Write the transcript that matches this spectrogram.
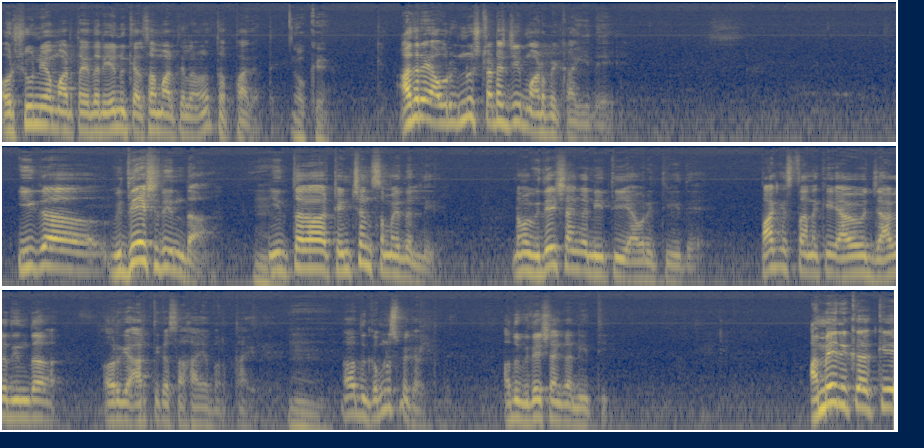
ಅವ್ರು ಶೂನ್ಯ ಮಾಡ್ತಾ ಇದ್ದಾರೆ ಏನು ಕೆಲಸ ಮಾಡ್ತಿಲ್ಲ ಅನ್ನೋದು ತಪ್ಪಾಗುತ್ತೆ. ಓಕೆ. ಆದರೆ ಅವರು ಇನ್ನೂ ಸ್ಟ್ರಾಟಜಿ ಮಾಡಬೇಕಾಗಿದೆ. ಈಗ ವಿದೇಶದಿಂದ ಇಂತಹ ಟೆನ್ಷನ್ ಸಮಯದಲ್ಲಿ ನಮ್ಮ ವಿದೇಶಾಂಗ ನೀತಿ ಯಾವ ರೀತಿ ಇದೆ? ಪಾಕಿಸ್ತಾನಕ್ಕೆ ಯಾವ್ಯಾವ ಜಾಗದಿಂದ ಅವರಿಗೆ ಆರ್ಥಿಕ ಸಹಾಯ ಬರ್ತಾ ಇದೆ? ಅದು ಗಮನಿಸಬೇಕಾಗ್ತದೆ. ಅದು ವಿದೇಶಾಂಗ ನೀತಿ. ಅಮೇರಿಕಕ್ಕೆ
